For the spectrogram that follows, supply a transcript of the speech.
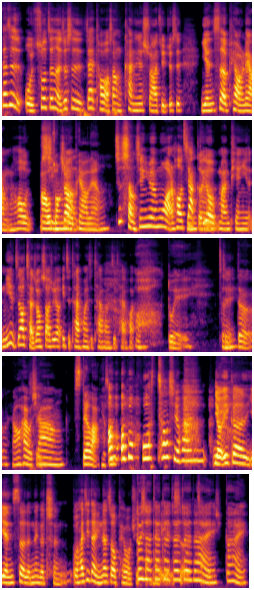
但是我说真的，就是在淘宝上看那些刷具，就是颜色漂亮，然后包装又形状漂亮，就赏心悦目啊，然后价格又蛮便宜的。你也知道，彩妆刷就要一直汰换，一直汰换，一直汰换。啊、对，对真的。然后还有像 Stella，哦哦不，我超喜欢有一个颜色的那个唇，我还记得你那时候陪我去对找那个对对对对对对。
